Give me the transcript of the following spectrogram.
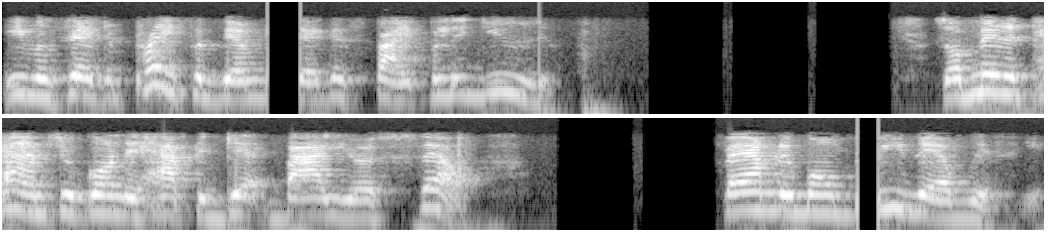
Even said to pray for them that despitefully use it. So many times you're going to have to get by yourself. Family won't be there with you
